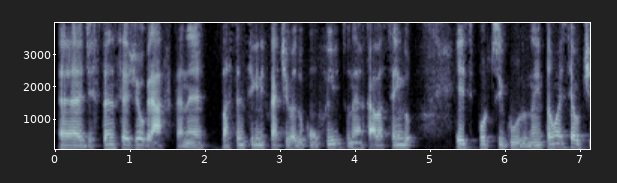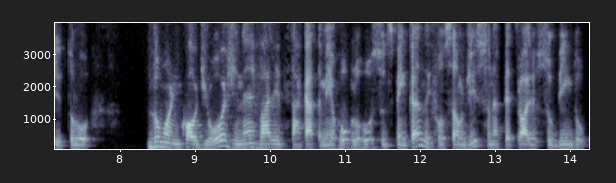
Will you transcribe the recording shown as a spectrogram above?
uh, distância geográfica né, bastante significativa do conflito, né? acaba sendo esse porto seguro. Né? Então, esse é o título do Morning Call de hoje, né? Vale destacar também o rublo russo despencando em função disso, né? Petróleo subindo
